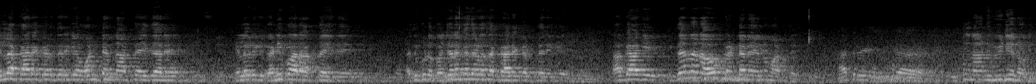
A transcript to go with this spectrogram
ಎಲ್ಲ ಕಾರ್ಯಕರ್ತರಿಗೆ ಒನ್ ಟೆನ್ ಆಗ್ತಾ ಇದ್ದಾರೆ. ಕೆಲವರಿಗೆ ಗಡಿಪಾರ ಆಗ್ತಾ ಇದೆ. ಅದು ಕೂಡ ಬಜರಂಗ ದಳದ ಕಾರ್ಯಕರ್ತರಿಗೆ. ಹಾಗಾಗಿ ಇದನ್ನ ನಾವು ಖಂಡನೆಯನ್ನು ಮಾಡ್ತೇವೆ. ಆದ್ರೆ ಈಗ ನಾನು ವಿಡಿಯೋ ನೋಡಿ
